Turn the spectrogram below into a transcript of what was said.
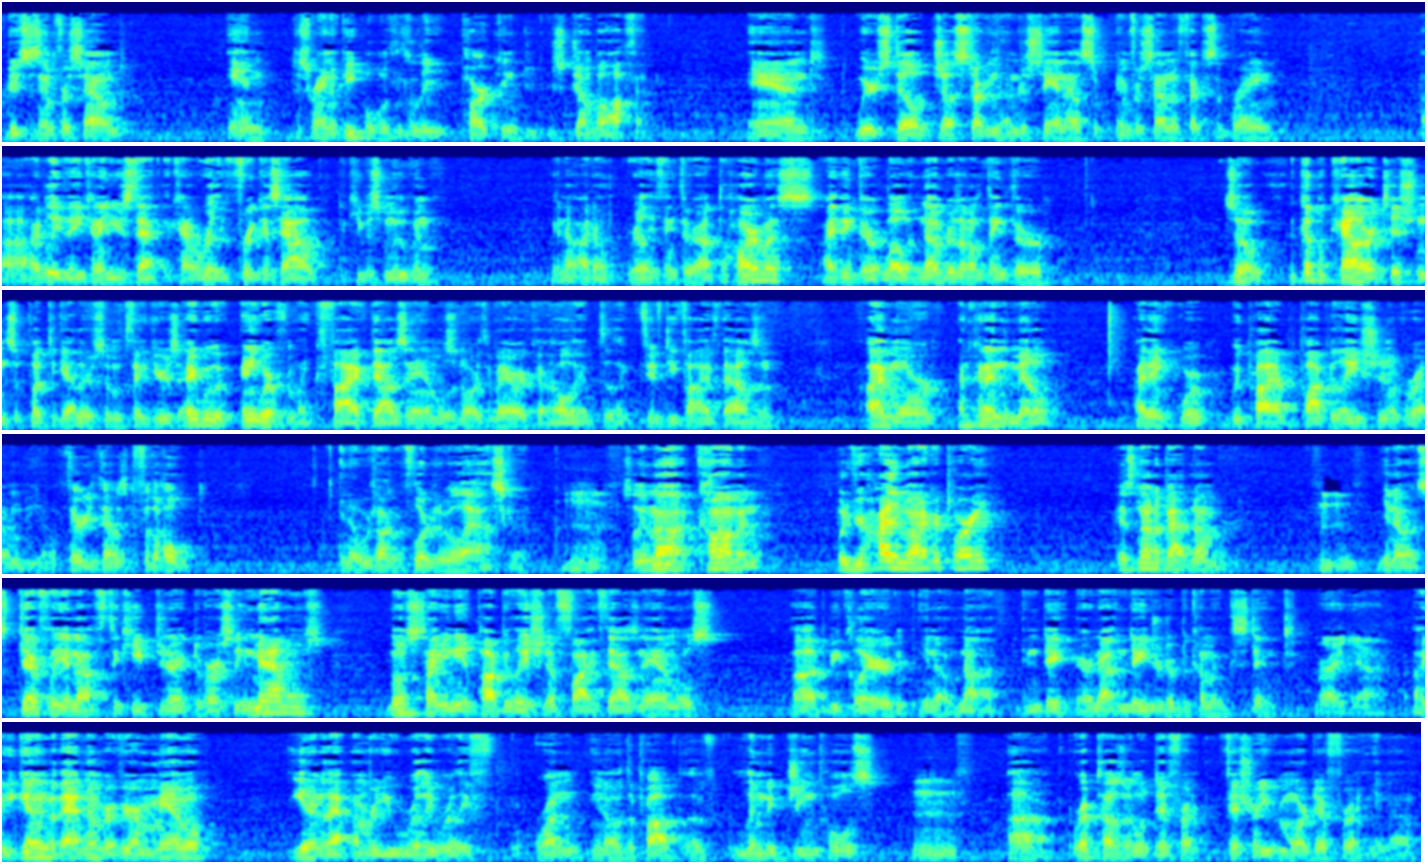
produces infrasound, and just random people would literally park and just jump off it. And we're still just starting to understand how infrasound affects the brain. Uh, I believe they kind of use that to kind of really freak us out to keep us moving. You know, I don't really think they're out to harm us. I think they're low in numbers. I don't think they're. So, a couple caloritians have put together some figures. Anywhere from like 5,000 animals in North America all the way up to like 55,000. I'm more. I'm kind of in the middle. I think we're we probably have a population of around you know thirty thousand for the whole. You know, we're talking Florida to Alaska, Mhm. so they're not common. But if you're highly migratory, it's not a bad number. Mm-mm. You know, it's definitely enough to keep genetic diversity in mammals. Most of the time, you need a population of five thousand animals uh, to be declared, you know, not in da- or not endangered or becoming extinct. Right. Yeah. Uh, you get under that number if you're a mammal. You get under that number, you really, really run, you know, the problem of limited gene pools. Mm-hmm. Uh, reptiles are a little different. Fish are even more different. You know,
